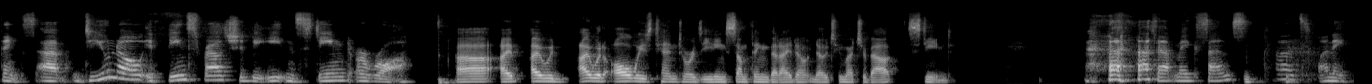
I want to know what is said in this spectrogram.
Thanks. Uh, do you know if bean sprouts should be eaten steamed or raw? Uh, I, I would I would always tend towards eating something that I don't know too much about steamed. that makes sense. That's funny.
